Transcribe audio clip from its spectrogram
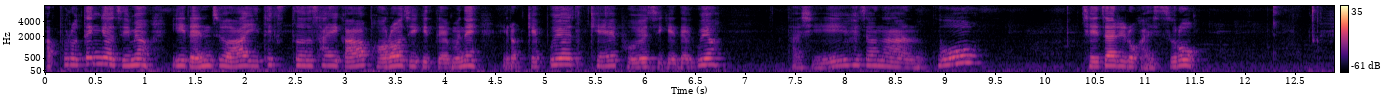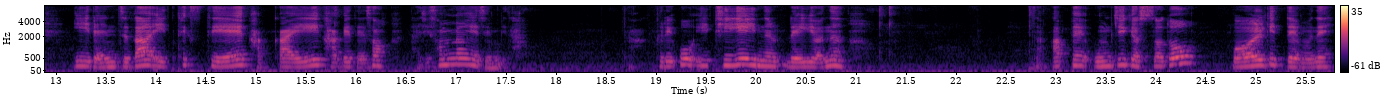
앞으로 당겨지면 이 렌즈와 이 텍스트 사이가 벌어지기 때문에 이렇게 뿌옇게 보여지게 되고요. 다시 회전하고 제자리로 갈수록 이 렌즈가 이 텍스트에 가까이 가게 돼서 다시 선명해집니다. 그리고 이 뒤에 있는 레이어는 자, 앞에 움직였어도 멀기 때문에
